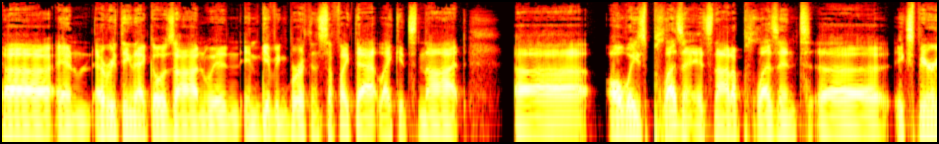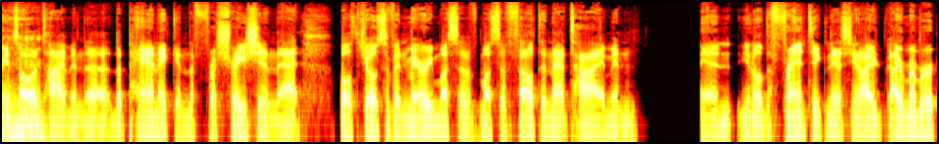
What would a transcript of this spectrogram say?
uh and everything that goes on when in giving birth and stuff like that, like it's not uh, always pleasant. It's not a pleasant uh, experience mm-hmm. all the mm-hmm. time, and the the panic and the frustration that both Joseph and Mary must have must have felt in that time, and and you know the franticness. You know, I I remember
